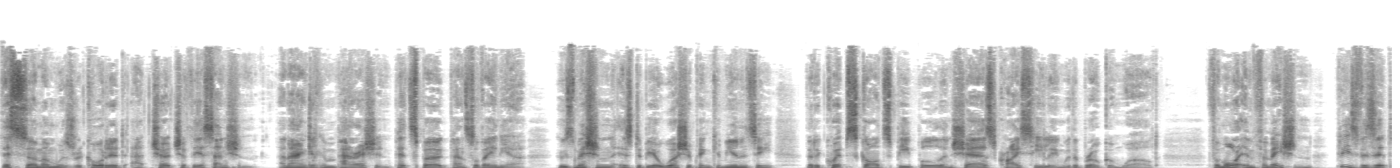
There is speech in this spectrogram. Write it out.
This sermon was recorded at Church of the Ascension, an Anglican parish in Pittsburgh, Pennsylvania, whose mission is to be a worshipping community that equips God's people and shares Christ's healing with a broken world. For more information, please visit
